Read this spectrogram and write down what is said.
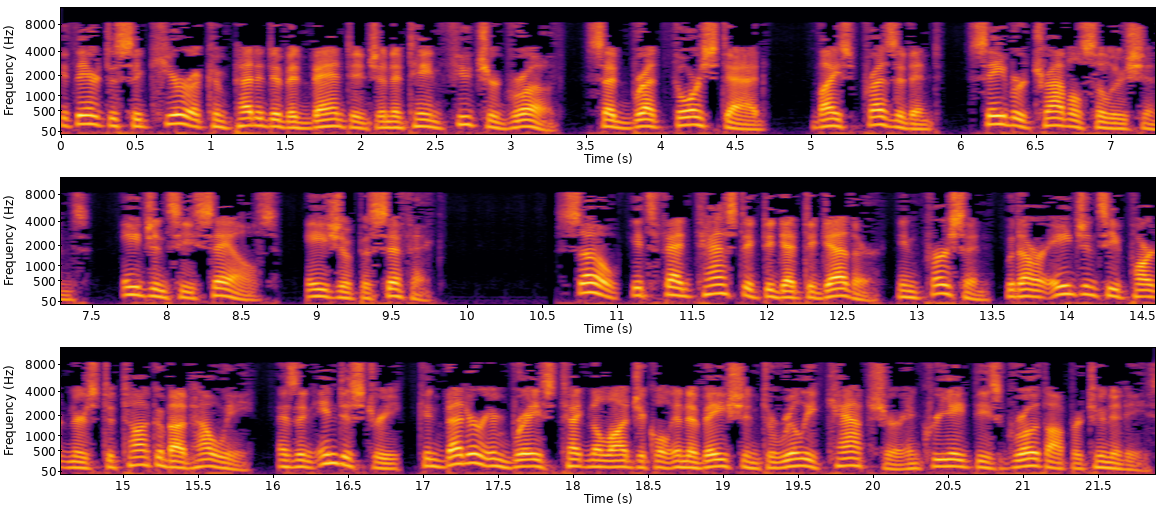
if they are to secure a competitive advantage and attain future growth, said Brett Thorstad, Vice President, Sabre Travel Solutions, Agency Sales, Asia Pacific. So, it's fantastic to get together, in person, with our agency partners to talk about how we, as an industry, can better embrace technological innovation to really capture and create these growth opportunities.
